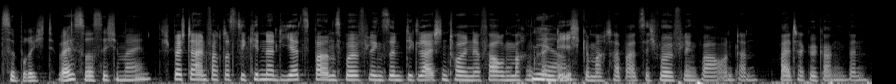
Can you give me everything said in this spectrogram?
zerbricht. Weißt du, was ich meine? Ich möchte einfach, dass die Kinder, die jetzt bei uns Wölfling sind, die gleichen tollen Erfahrungen machen können, ja. die ich gemacht habe, als ich Wölfling war und dann weitergegangen bin.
